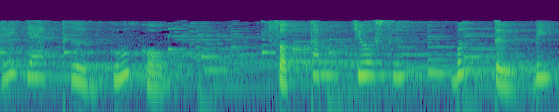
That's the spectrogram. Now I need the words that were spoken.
thế gian thường cứu khổ, Phật tâm vô xứ bất từ bi.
